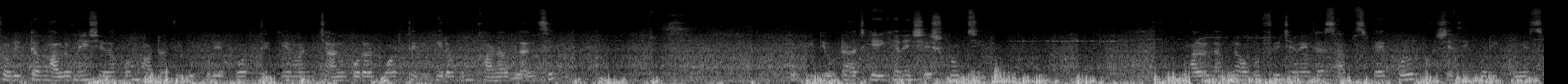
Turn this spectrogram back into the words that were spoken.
শরীরটা ভালো নেই সেরকম, হঠাৎই দুপুরের পর থেকে মানে চান করার পর থেকে কীরকম খারাপ লাগছে। তো ভিডিওটা আজকে এইখানে শেষ করছি। ভালো লাগলে অবশ্যই চ্যানেলটা সাবস্ক্রাইব করো পাশে থেকে রিকোয়েস্ট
